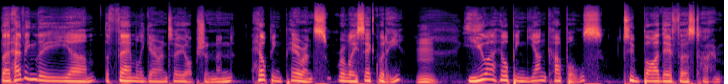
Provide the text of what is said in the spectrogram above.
But having the um, the family guarantee option and helping parents release equity, you are helping young couples to buy their first home.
